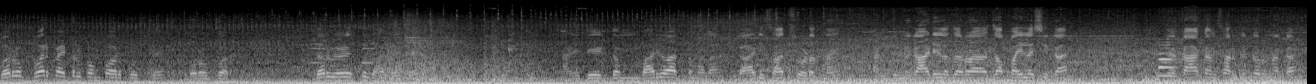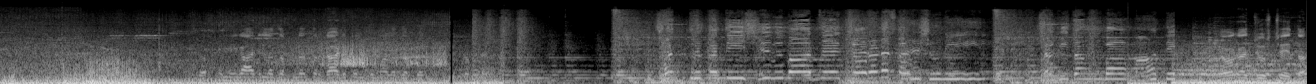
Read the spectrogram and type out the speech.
बरोबर पेट्रोल पंपावर पोचते बरोबर. दरवेळेस तर झालं ते एकदम भारी वाटतं मला. गाडी साथ सोडत नाही. आणि तुम्ही गाडीला जरा जपायला शिका. काकांसारखं करू नका. जर तुम्ही गाडीला जपलं तर गाडी पण तुम्हाला जपेल. छत्रपती शिवबाचे चरण स्पर्शुनी जगदंबा माते. बघा ज्यूसच्या इथं.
